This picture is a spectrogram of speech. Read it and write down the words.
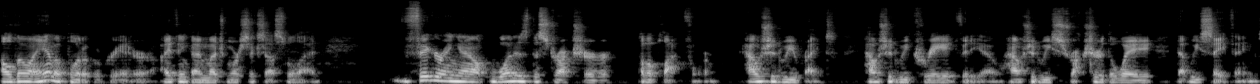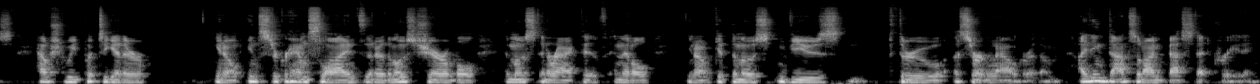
although I am a political creator, I think I'm much more successful at figuring out what is the structure of a platform. How should we write? How should we create video? How should we structure the way that we say things? how should we put together you know instagram slides that are the most shareable the most interactive and that'll you know get the most views through a certain algorithm i think that's what i'm best at creating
